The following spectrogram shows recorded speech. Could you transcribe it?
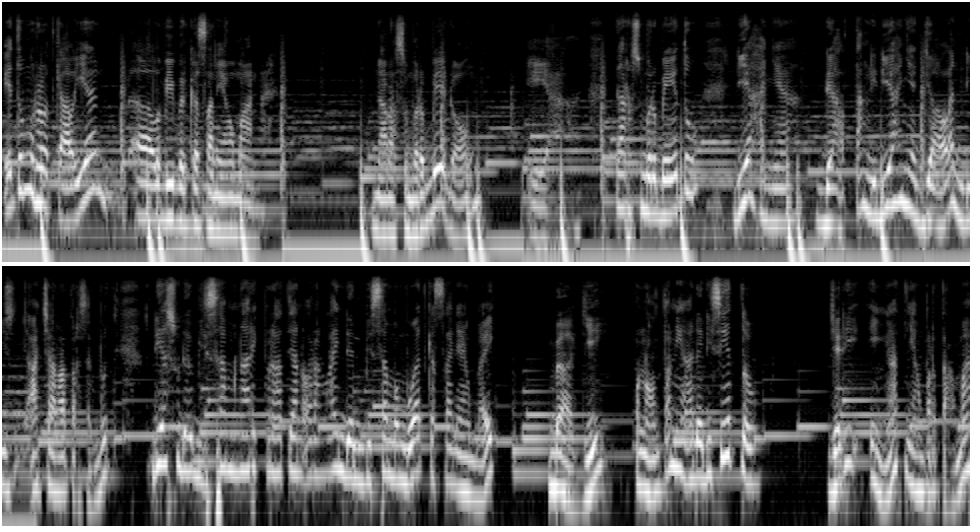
itu menurut kalian uh, lebih berkesan yang mana? Narasumber B dong. Iya, narasumber B itu dia hanya datang, dia hanya jalan di acara tersebut, dia sudah bisa menarik perhatian orang lain dan bisa membuat kesan yang baik bagi penonton yang ada di situ. Jadi ingat yang pertama,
